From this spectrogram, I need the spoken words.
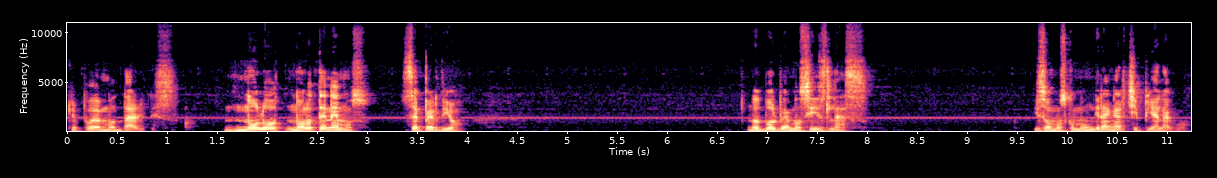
que podemos darles. No lo, no lo tenemos, se perdió. Nos volvemos islas y somos como un gran archipiélago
